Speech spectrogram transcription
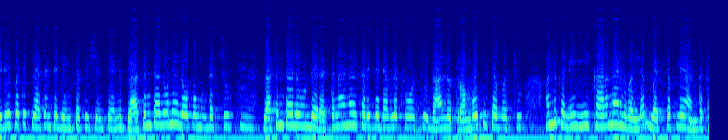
ఇడియోపతిక్ ప్లాసెంటల్ ఇన్సఫిషియన్సీ అని ప్లాసెంటాలోనే లోపం ఉండొచ్చు ప్లాసెంటాలో ఉండే రక్తనాళాలు సరిగ్గా డెవలప్ అవ్వచ్చు దానిలో థ్రోంబోసిస్ అవ్వచ్చు. అందుకని ఈ కారణాల వల్ల బ్లడ్ సప్లై అందక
